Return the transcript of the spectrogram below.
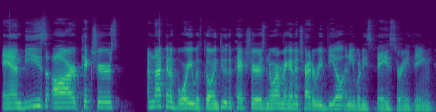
And these are pictures. I'm not going to bore you with going through the pictures, nor am I going to try to reveal anybody's face or anything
